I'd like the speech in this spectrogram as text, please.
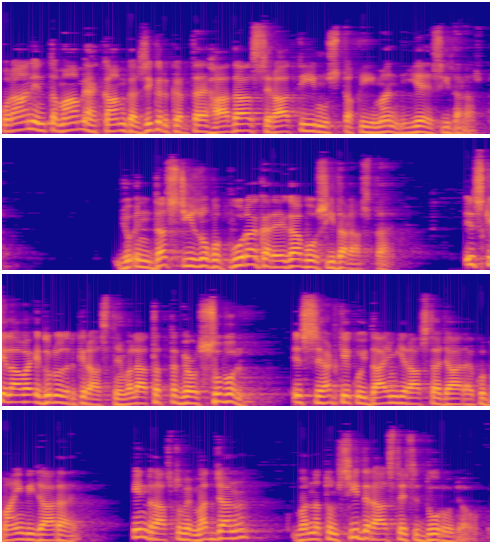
قرآن ان تمام احکام کا ذکر کرتا ہے ہادہ سراتی مستقیمن یہ ہے سیدھا راستہ۔ جو ان دس چیزوں کو پورا کرے گا، وہ سیدھا راستہ ہے۔ اس کے علاوہ ادھر ادھر کے راستے ہیں۔ ولا تتبع سبل اس سے ہٹ کے کوئی دائم یہ راستہ جا رہا ہے، کوئی بائیں بھی جا رہا ہے، ان راستوں میں مت جانا، ورنہ تم سیدھے راستے سے دور ہو جاؤ گے۔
